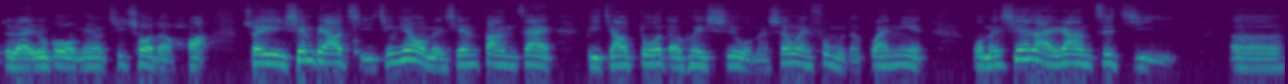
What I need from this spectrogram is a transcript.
对不对？如果我没有记错的话，所以先不要急。今天我们先放在比较多的，会是我们身为父母的观念。我们先来让自己，呃，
